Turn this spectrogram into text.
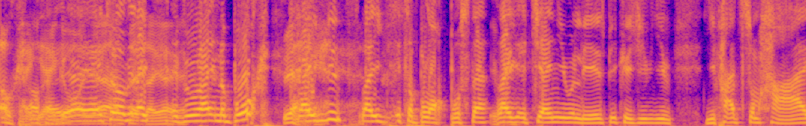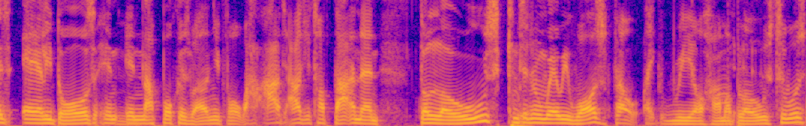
okay, Okay, yeah, go yeah, on, yeah. yeah, you know I'll what I mean? take Like, that, yeah, if we were writing a book, Yeah. like, like it's a blockbuster. Like it genuinely is because you, you've you've had some highs early doors in, mm. in that book as well, and you thought, wow, how, how do you top that? And then the lows, considering where we was, felt like real hammer blows to us.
